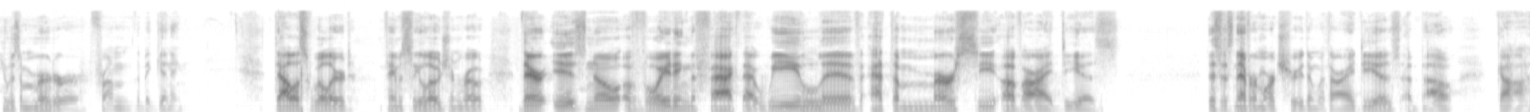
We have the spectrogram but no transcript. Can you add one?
He was a murderer from the beginning. Dallas Willard, famous theologian, wrote There is no avoiding the fact that we live at the mercy of our ideas. This is never more true than with our ideas about God.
